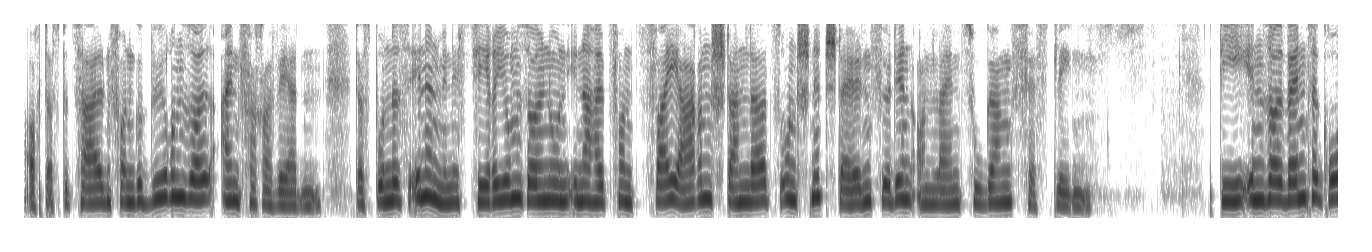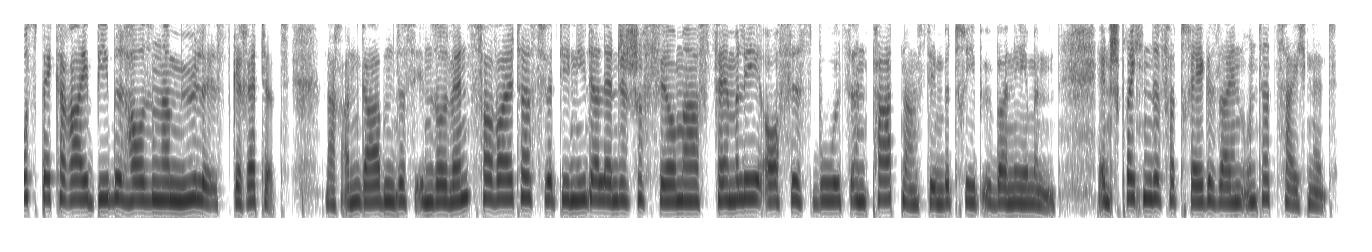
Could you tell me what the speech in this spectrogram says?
Auch das Bezahlen von Gebühren soll einfacher werden. Das Bundesinnenministerium soll nun innerhalb von zwei Jahren Standards und Schnittstellen für den Online-Zugang festlegen. Die insolvente Großbäckerei Bibelhausener Mühle ist gerettet. Nach Angaben des Insolvenzverwalters wird die niederländische Firma Family Office Bools Partners den Betrieb übernehmen. Entsprechende Verträge seien unterzeichnet.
